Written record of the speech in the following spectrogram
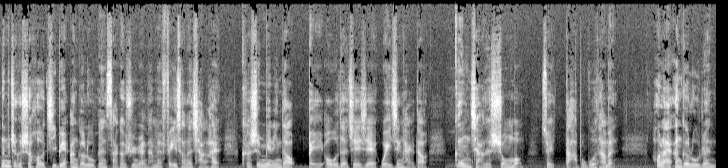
那么这个时候，即便盎格鲁跟萨克逊人他们非常的强悍，可是面临到北欧的这些维京海盗更加的凶猛，所以打不过他们。后来盎格鲁人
